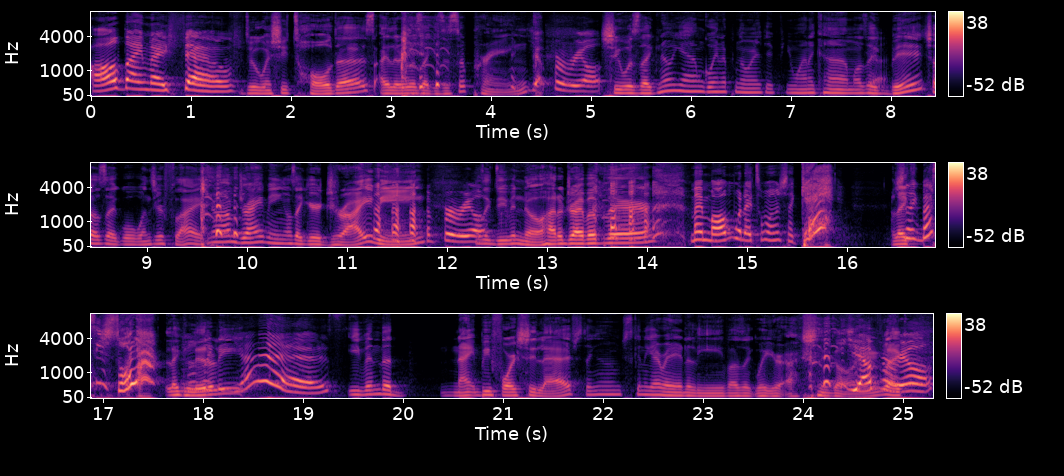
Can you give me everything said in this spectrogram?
all by myself. Dude, when she told us, I literally was like, is this a prank? Yeah, for real. She was like, no, yeah, I'm going up north if you want to come. I was like, bitch. I was like, well, when's your flight? no, I'm driving. I was like, you're driving? For real. I was like, do you even know how to drive up there? My mom, when I told my mom, she's like, ¿Qué? Like- she's like, ¿Vas a ir sola? like, And I was literally? yes. Even the night before she left, she's like, oh, I'm just going to get ready to leave. I was like, wait, you're actually going? Yeah, for Like, real.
